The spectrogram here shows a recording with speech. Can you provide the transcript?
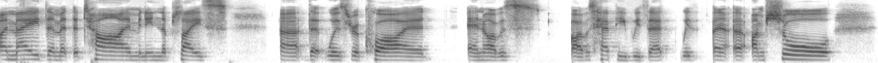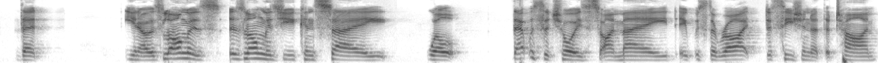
I made them at the time and in the place uh, that was required, and I was I was happy with that. With uh, uh, I'm sure that you know, as long as as long as you can say, well, that was the choice I made. It was the right decision at the time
